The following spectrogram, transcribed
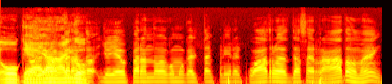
o que hagan algo. Yo llevo esperando como que el Time Splitter 4 desde hace rato, man.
